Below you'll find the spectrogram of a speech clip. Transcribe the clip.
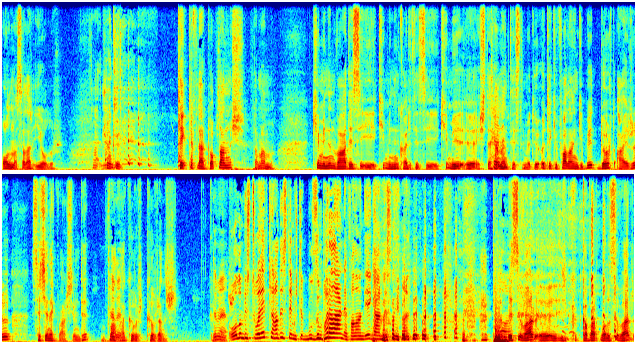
Olmasalar iyi olur. Ha, Çünkü teklifler toplanmış tamam mı? Kiminin vadesi iyi, kiminin kalitesi iyi, kimi e, işte Tabii. hemen teslim ediyor. Öteki falan gibi dört ayrı seçenek var şimdi. Tabii. Vallahi kıvır, Değil mi? Oğlum biz tuvalet kağıdı istemiştik. Bu zımparalar ne falan diye gelmesin yani. Pembesi var, e, kabartmalısı var,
